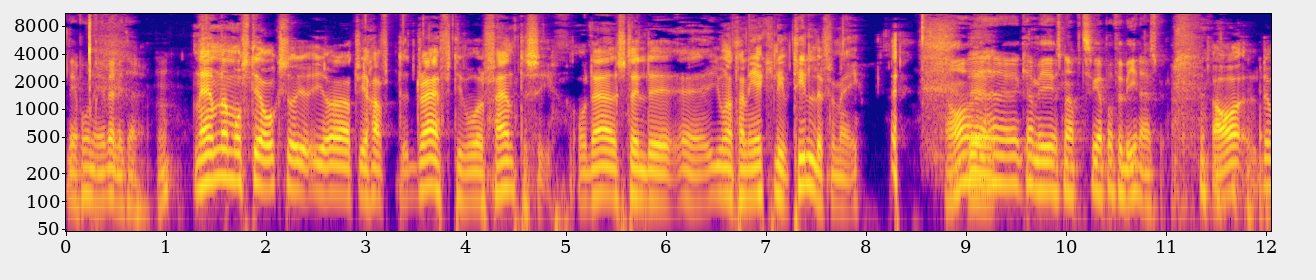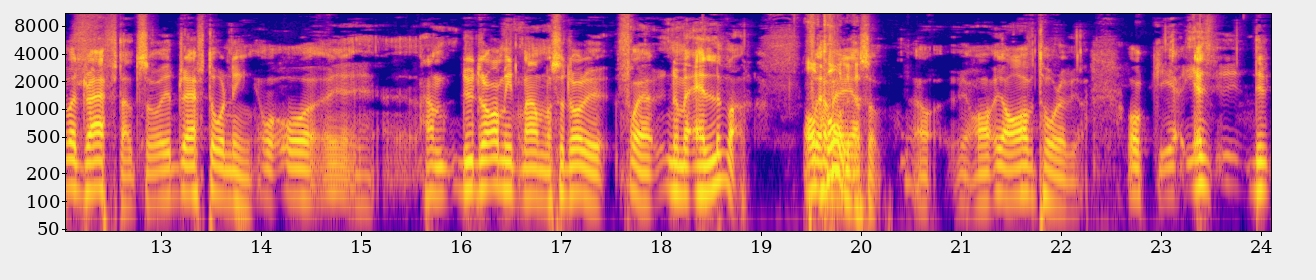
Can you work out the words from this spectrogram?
Det får ni väldigt gärna. Mm. Nämna måste jag också göra att vi har haft draft i vår fantasy. Och där ställde eh, Jonathan Ekliv till det för mig. Ja, det här kan vi snabbt svepa förbi. Skojar. Ja, det var draft alltså, draftordning. Och, och eh, han, du drar mitt namn och så drar du, får jag nummer 11. Av Får jag 12? välja så? Ja, ja, ja, av 12 ja. Och jag, det,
